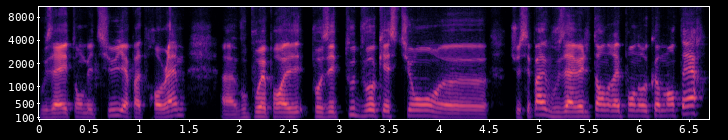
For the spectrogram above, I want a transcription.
Vous allez tomber dessus. Il n'y a pas de problème. Euh, vous pouvez poser toutes vos questions. Euh, je ne sais pas. Vous avez le temps de répondre aux commentaires?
